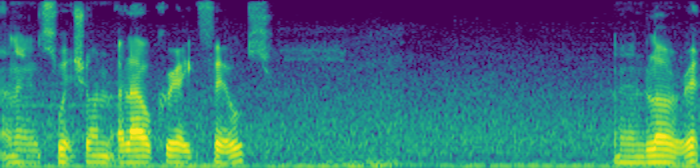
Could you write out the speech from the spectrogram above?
and then switch on allow create fields and lower it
